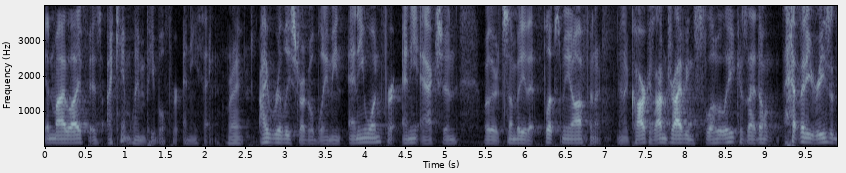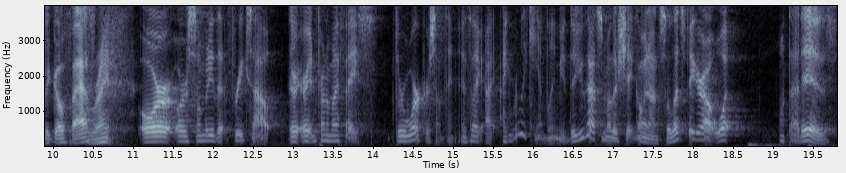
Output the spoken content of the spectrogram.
in my life is I can't blame people for anything. right. I really struggle blaming anyone for any action, whether it's somebody that flips me off in a, in a car because I'm driving slowly because I don't have any reason to go fast, Right. Or or somebody that freaks out right in front of my face through work or something. It's like I, I really can't blame you. You got some other shit going on, so let's figure out what what that is,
